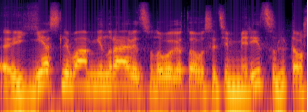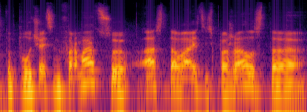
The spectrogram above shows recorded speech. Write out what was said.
Если вам не нравится, но вы готовы с этим мириться для того, чтобы получать информацию, оставайтесь, пожалуйста.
